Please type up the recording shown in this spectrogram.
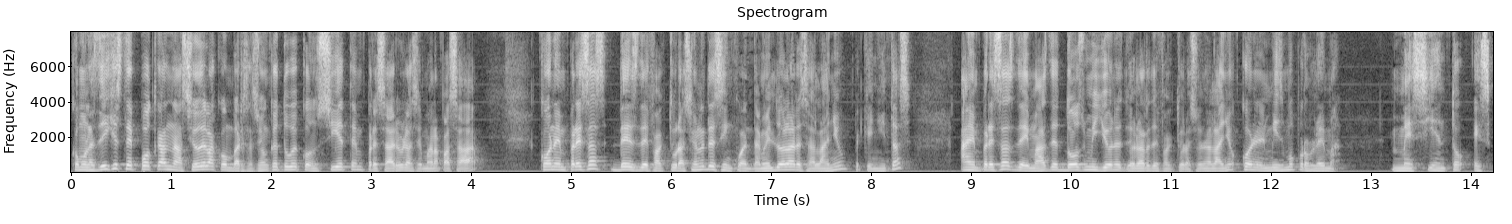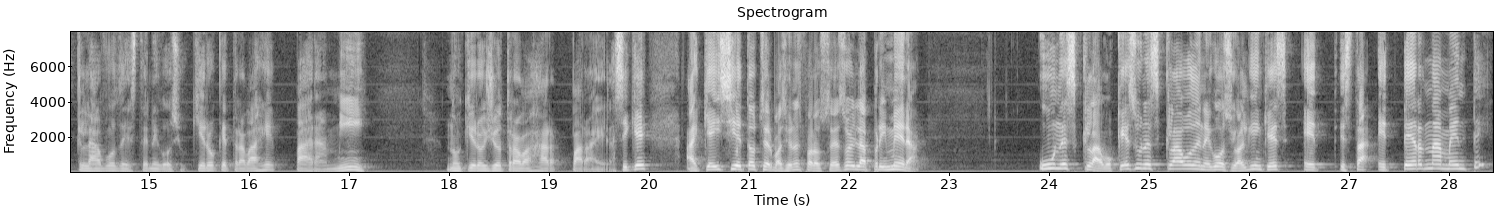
Como les dije, este podcast nació de la conversación que tuve con siete empresarios la semana pasada con empresas desde facturaciones de 50 mil dólares al año, pequeñitas, a empresas de más de 2 millones de dólares de facturación al año con el mismo problema. Me siento esclavo de este negocio. Quiero que trabaje para mí. No quiero yo trabajar para él. Así que aquí hay siete observaciones para ustedes hoy. La primera, un esclavo. ¿Qué es un esclavo de negocio? Alguien que es, está eternamente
